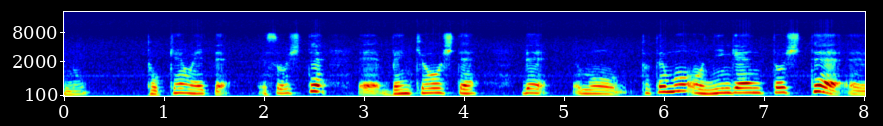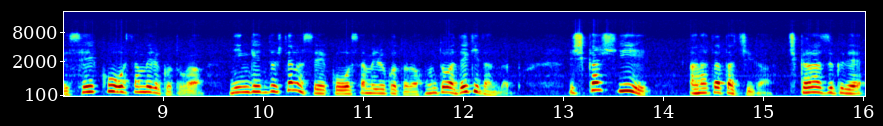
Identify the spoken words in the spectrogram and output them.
の特権を得てそして、えー勉強をしてでもうとても人間として、えー成功を収めることが人間としての成功を収めることが本当はできたんだと。しかしあなたたちが力ずくで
